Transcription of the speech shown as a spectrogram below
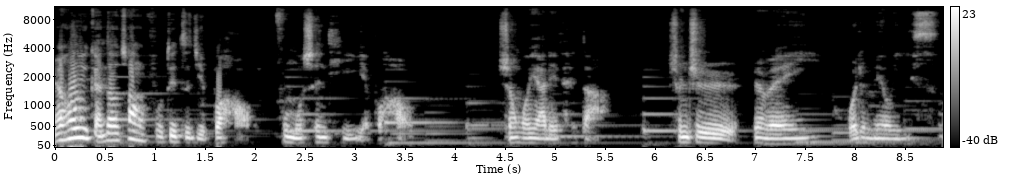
然后又感到丈夫对自己不好，父母身体也不好，生活压力太大。甚至认为活着没有意思，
